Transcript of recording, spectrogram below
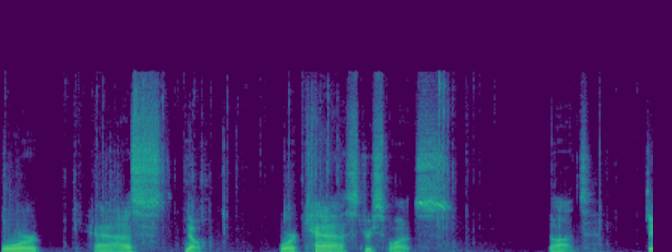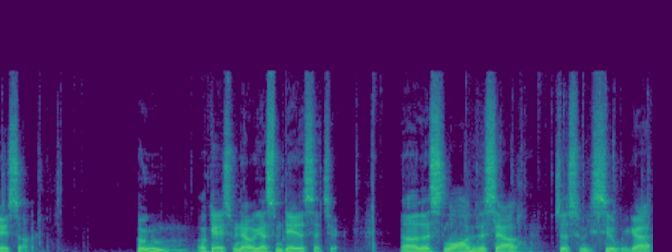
forecast, no, forecast response dot JSON. Boom. Okay, so now we got some data sets here. Uh, let's log this out just so we see what we got.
